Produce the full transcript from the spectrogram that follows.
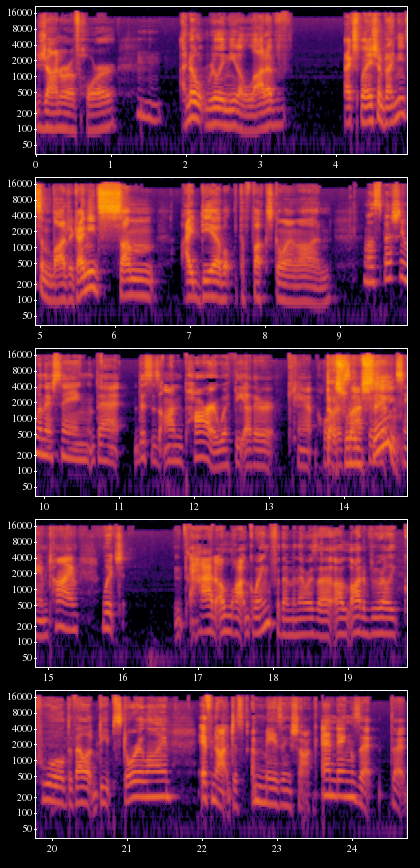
genre of horror. Mm-hmm. I don't really need a lot of explanation, but I need some logic. I need some idea about what the fuck's going on. Well, especially when they're saying that this is on par with the other camp horror That's what I'm slashers at the same time, which had a lot going for them, and there was a, a lot of really cool, developed, deep storyline. If not just amazing shock endings that that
